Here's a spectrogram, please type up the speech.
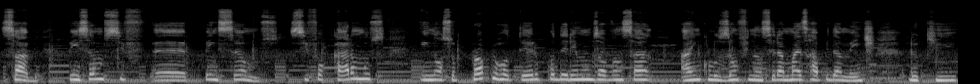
sabe, pensamos se, é, pensamos, se focarmos em nosso próprio roteiro, poderíamos avançar a inclusão financeira mais rapidamente do que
